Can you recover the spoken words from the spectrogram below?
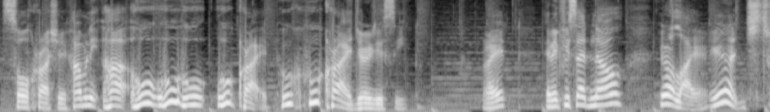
soul crushing. How many? Huh, who, who, who, who cried? Who, who cried during this scene? Right? And if you said no, you're a liar. You're just,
